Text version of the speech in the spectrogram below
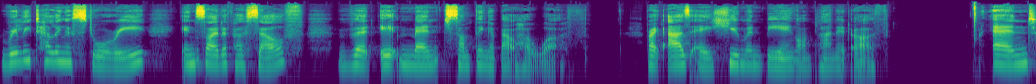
really telling a story inside of herself that it meant something about her worth, right? As a human being on planet Earth. And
